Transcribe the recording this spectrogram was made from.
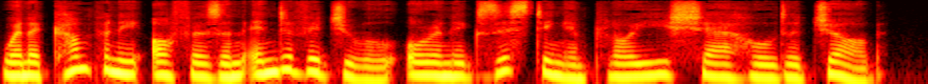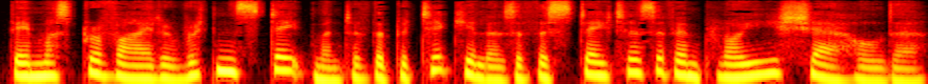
When a company offers an individual or an existing employee shareholder job, they must provide a written statement of the particulars of the status of employee shareholder.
